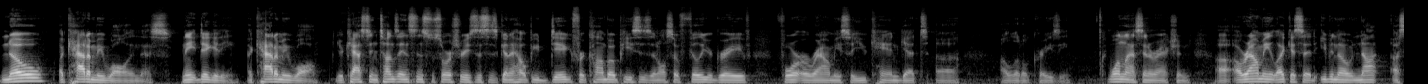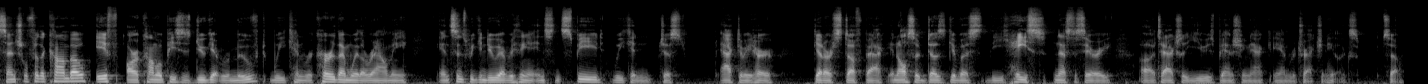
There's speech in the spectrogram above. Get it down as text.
no Academy Wall in this. Nate Diggity, Academy Wall. You're casting tons of instants of sorceries. This is going to help you dig for combo pieces and also fill your grave for Araumi so you can get uh, a little crazy. One last interaction. Uh, Araumi, like I said, even though not essential for the combo, if our combo pieces do get removed, we can recur them with Araumi. And since we can do everything at instant speed, we can just activate her, get our stuff back, and also does give us the haste necessary uh, to actually use Banishing Knack and Retraction Helix. So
